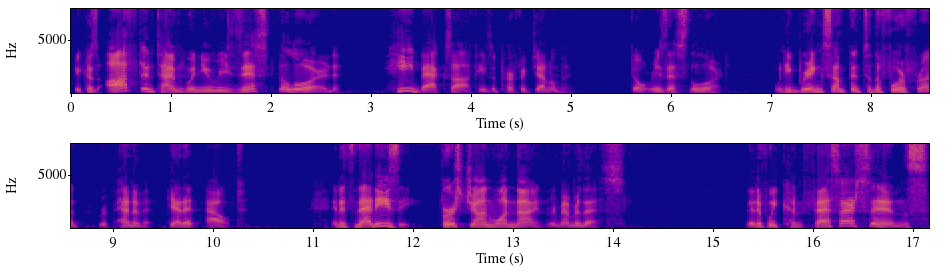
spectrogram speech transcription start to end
Because oftentimes when you resist the Lord, he backs off. He's a perfect gentleman. Don't resist the Lord. When he brings something to the forefront, repent of it. Get it out. And it's that easy. 1 John 1 9, remember this that if we confess our sins,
